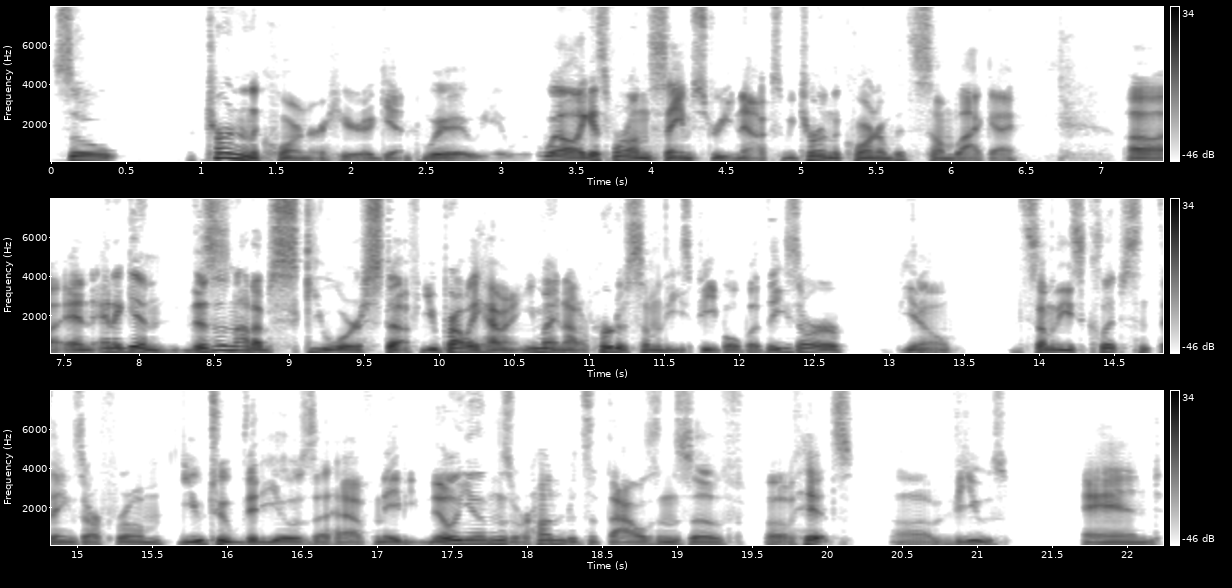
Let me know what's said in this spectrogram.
So turning the corner here again. We well i guess we're on the same street now because we turned the corner with some black guy uh, and and again, this is not obscure stuff. You probably haven't, you might not have heard of some of these people, but these are, you know, some of these clips and things are from YouTube videos that have maybe millions or hundreds of thousands of of hits, uh, views, and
